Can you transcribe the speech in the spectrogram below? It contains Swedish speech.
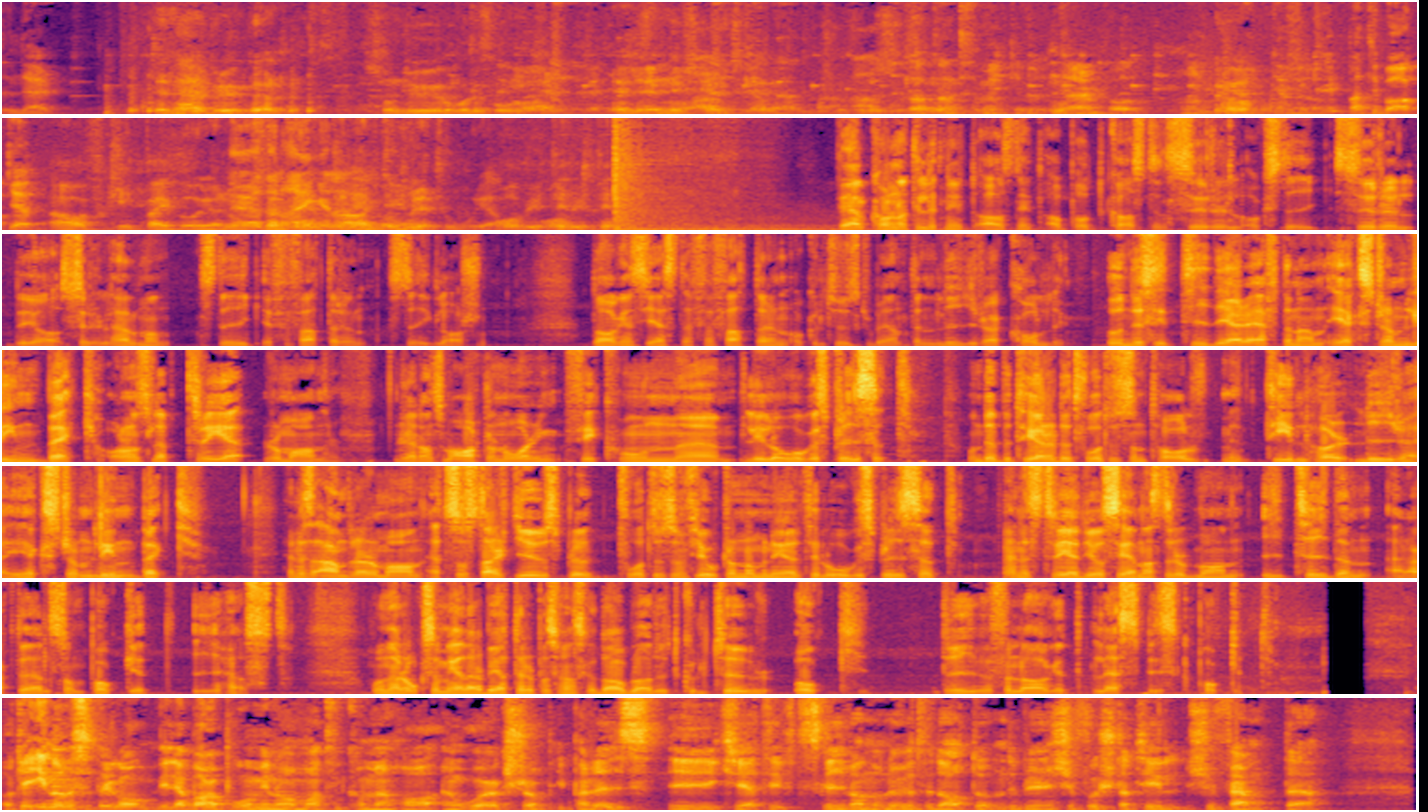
Den där... Den här bruden som du håller på med, eller nyss älskade. Prata inte för mycket nu. Det här är en podd. Ja. Kan vi klippa tillbaka? Ja, jag får klippa i början. Nöden har ingen lag. Avbryt inte. Välkomna till ett nytt avsnitt av podcasten Cyril och Stig. Cyril, det är jag, Cyril Hellman. Stig är författaren Stig Larsson. Dagens gäst är författaren och kulturskribenten Lyra Colley. Under sitt tidigare efternamn Ekström Lindbäck har hon släppt tre romaner. Redan som 18-åring fick hon eh, Lilla Augustpriset. Hon debuterade 2012 med Tillhör Lyra Ekström Lindbäck. Hennes andra roman, Ett så starkt ljus, blev 2014 nominerad till Augustpriset. Hennes tredje och senaste roman, I tiden, är aktuell som pocket i höst. Hon är också medarbetare på Svenska Dagbladet Kultur och driver förlaget Lesbisk Pocket. Okej, innan vi sätter igång vill jag bara påminna om att vi kommer ha en workshop i Paris i kreativt skrivande. Och nu vet vi datum. Det blir den 21 till 25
